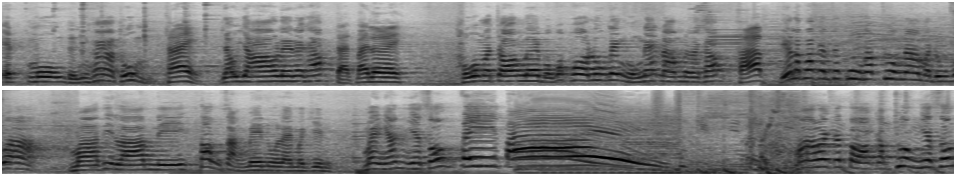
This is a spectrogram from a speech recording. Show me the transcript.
11 โมงถึง 5 ทุ่ม ใช่ยาวๆเลยนะครับ จัดไปเลยโทรมาจองเลยบอกว่าพ่อลูกเล่งของแนะนำนะครับ ครับ เดี๋ยวเราพักกันสักครู่ครับช่วงหน้ามาดูว่า มาที่ร้านนี้ต้องสั่งเมนูอะไรมากิน ไม่งั้นเฮียสงตีตาย มาแล้วกันต่อกับช่วงเฮียสง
